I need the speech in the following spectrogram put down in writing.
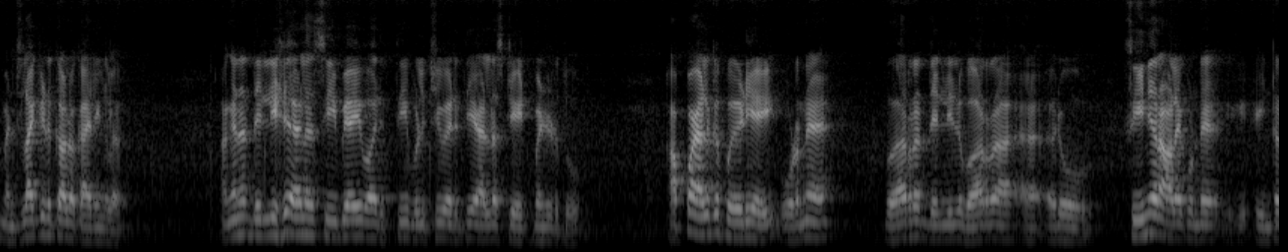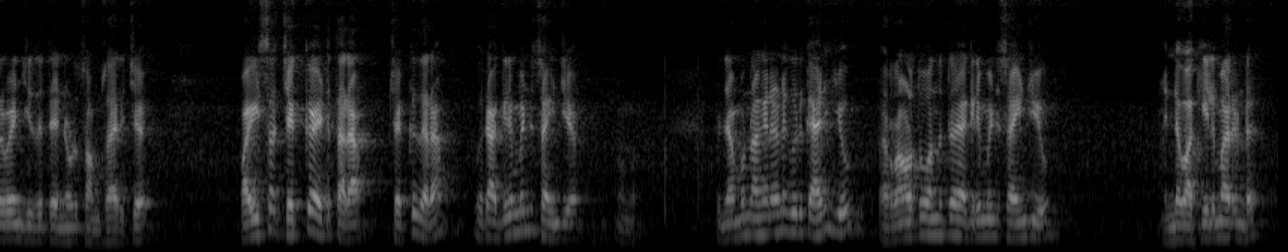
മനസ്സിലാക്കിയെടുക്കാമല്ലോ കാര്യങ്ങൾ. അങ്ങനെ ഡൽഹിയിൽ അയാളെ സി ബി ഐ വരുത്തി വിളിച്ച് വരുത്തി അയാളുടെ സ്റ്റേറ്റ്മെന്റ് എടുത്തു. അപ്പോൾ അയാൾക്ക് പേടിയായി. ഉടനെ വേറെ ഡൽഹിയിൽ വേറെ ഒരു സീനിയർ ആളെ കൊണ്ട് ഇന്റർവ്യൂ ചെയ്തിട്ട് എന്നോട് സംസാരിച്ച് പൈസ ചെക്കായിട്ട് തരാം. ചെക്ക് തരാം. ഒരു അഗ്രിമെന്റ് സൈൻ ചെയ്യാം. ഒന്ന് അപ്പോൾ ഞാൻ പറഞ്ഞു അങ്ങനെയാണെങ്കിൽ ഒരു കാര്യം ചെയ്യൂ. എറണാകുളത്ത് വന്നിട്ട് അഗ്രിമെന്റ് സൈൻ ചെയ്യൂ. എന്റെ വക്കീലുമാരുണ്ട്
